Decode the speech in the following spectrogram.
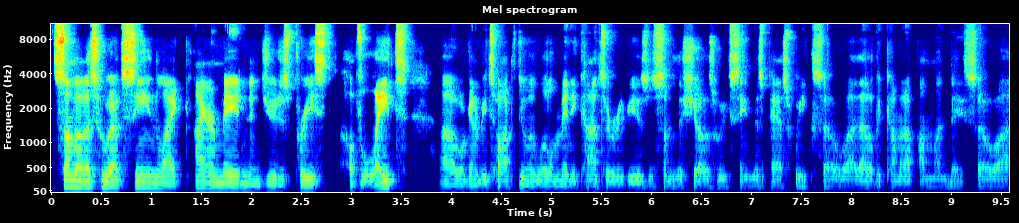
some of us who have seen like Iron Maiden and Judas Priest of late. Uh, we're going to be talking, doing a little mini concert reviews of some of the shows we've seen this past week. So uh, that'll be coming up on Monday. So uh,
